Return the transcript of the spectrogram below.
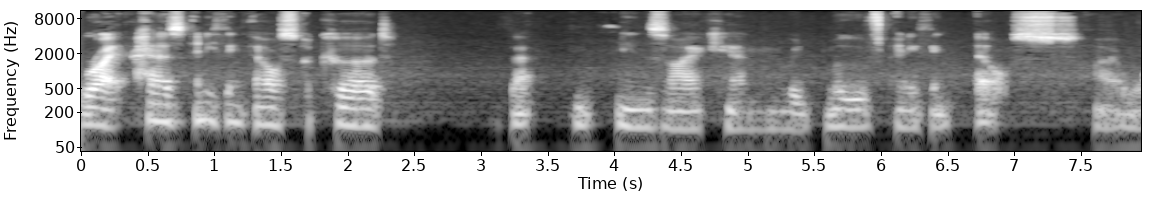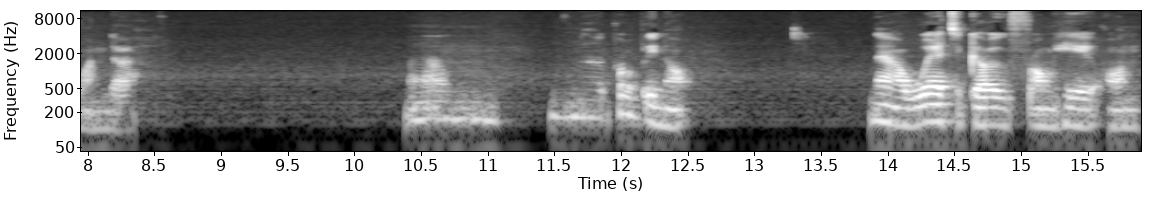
right, has anything else occurred that means I can remove anything else? I wonder. Um, no, probably not. Now, where to go from here on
